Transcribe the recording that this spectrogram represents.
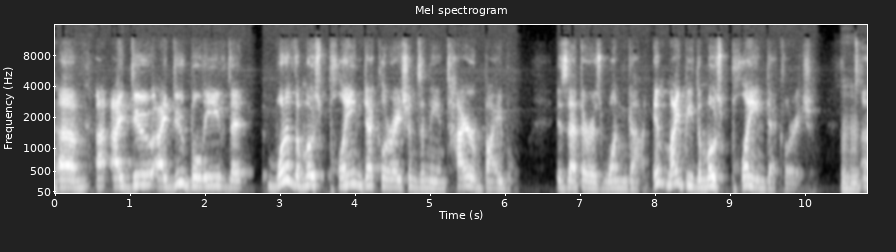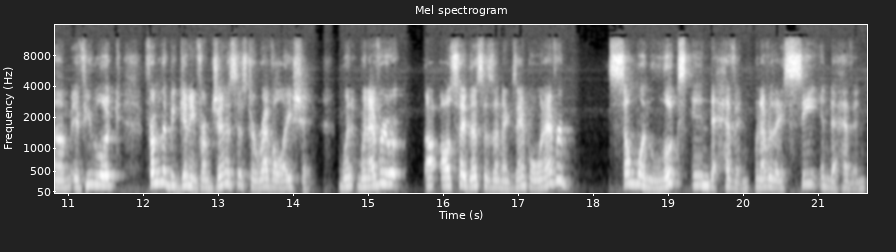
um, I, I do I do believe that one of the most plain declarations in the entire Bible is that there is one God. It might be the most plain declaration. Mm-hmm. Um, if you look from the beginning, from Genesis to Revelation, when, whenever uh, I'll say this as an example, whenever someone looks into heaven, whenever they see into heaven,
